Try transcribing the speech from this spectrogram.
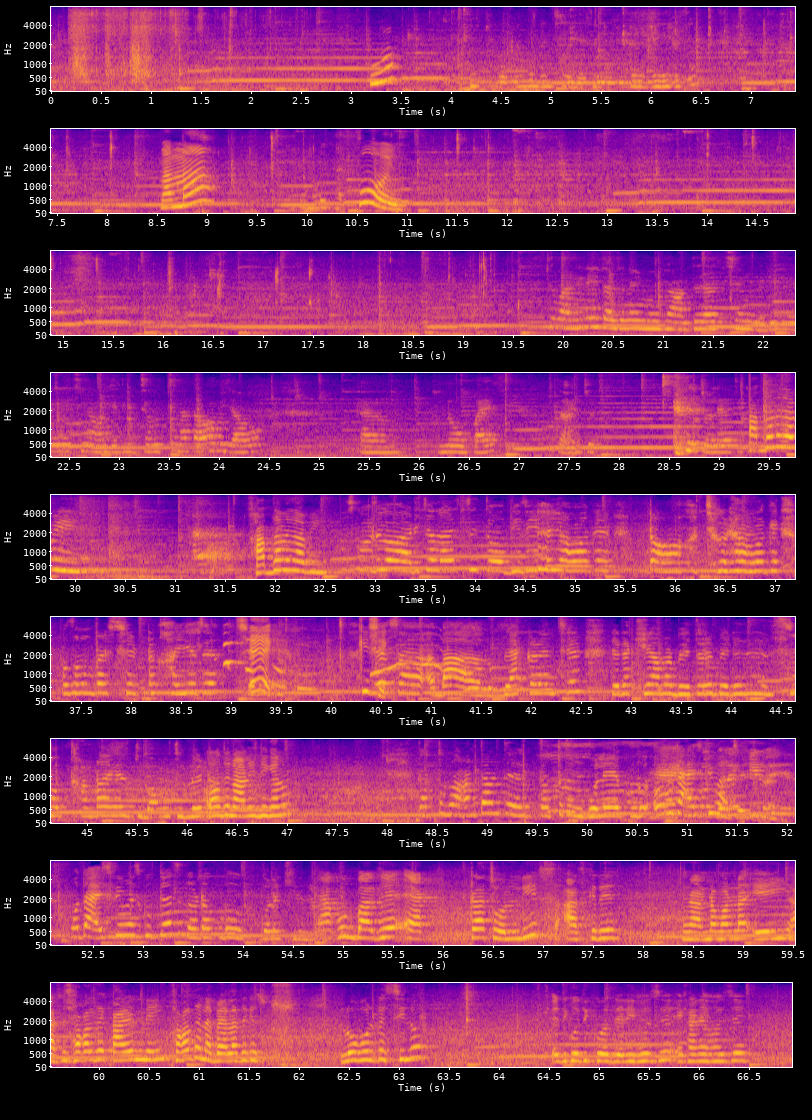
মাম্মা? কই? তার জন্য আমি মুখে আনতে যাচ্ছি আমি রেডি হয়ে গেছি আমার যেতে ইচ্ছা করছে না তাও আমি যাব। কারণ নো উপায় তো আমি চ- চলে যাচ্ছি সাবধানে যাবি। সাবধানে যাবি। স্কুল থেকে বাড়ি চলে আসছি তো দিদি ভাই আমাকে টক করে আমাকে প্রথমবার শেকটা খাইয়েছে। শেক? কি শেক? বা ব্ল্যাক কারেন্ট শেক যেটা খেয়ে আমার ভেতরে পেটে সব ঠান্ডা হয়ে গেছে বাবা তুলে আমাদের নাড়িনি কেন? আনতে আনতে ততক্ষণ গলে পুরো আইসক্রিম আছে। ওটা আইসক্রিম স্কুপতে আছে, তো ওটা পুরো গলে এখন বাজে একটা চল্লিশ। আজকের রান্না বান্না এই আজকে সকাল থেকে কারেন্ট নেই। সকাল থেকে না, বেলা থেকে লো ভোল্টেজ ছিল। এদিক ওদিক করে দেরি হয়েছে। এখানে হয়েছে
